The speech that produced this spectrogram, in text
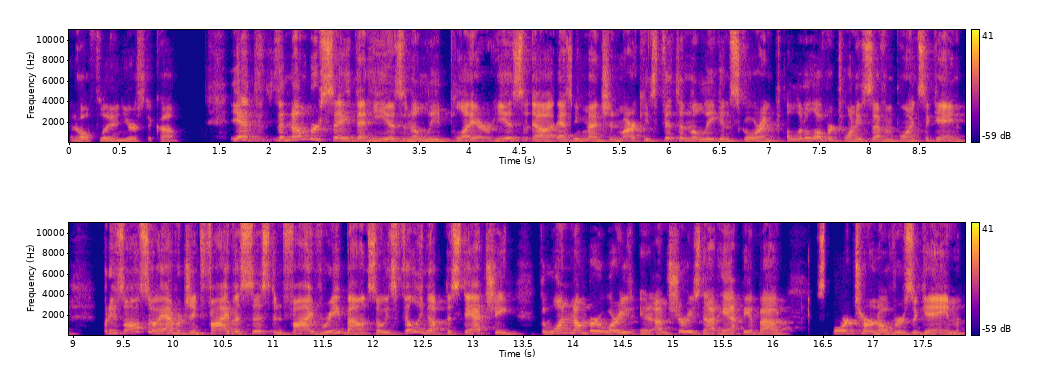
and hopefully in years to come. Yeah, the numbers say that he is an elite player. He is, uh, as you mentioned, Mark, he's fifth in the league in scoring, a little over 27 points a game, but he's also averaging five assists and five rebounds. So he's filling up the stat sheet. The one number where he, I'm sure he's not happy about four turnovers a game.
